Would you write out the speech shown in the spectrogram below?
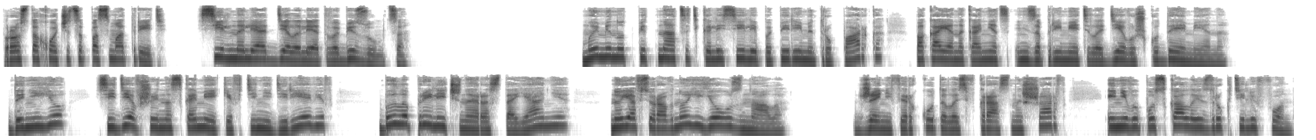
Просто хочется посмотреть, сильно ли отделали этого безумца. Мы минут пятнадцать колесили по периметру парка, пока я, наконец, не заприметила девушку Дэмиена. До нее, сидевшей на скамейке в тени деревьев, было приличное расстояние, но я все равно ее узнала. Дженнифер куталась в красный шарф и не выпускала из рук телефон.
